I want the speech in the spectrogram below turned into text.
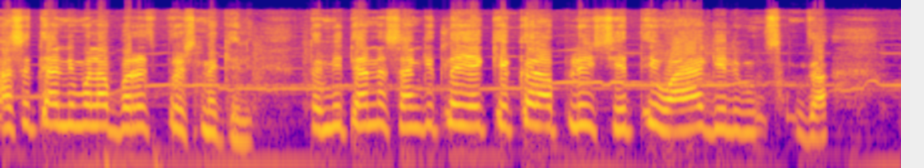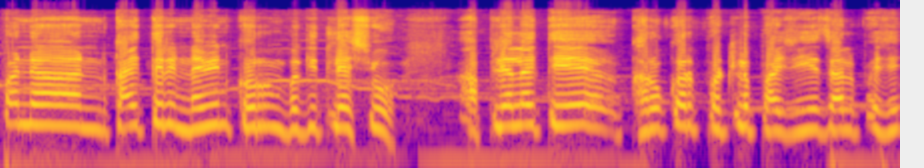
असं त्यांनी मला बरेच प्रश्न केले. तर मी त्यांना सांगितलं एक एकर आपली शेती वाया गेली म्हणून समजा पण काहीतरी नवीन करून बघितल्याशिवाय आपल्याला ते खरोखर पटलं पाहिजे हे झालं पाहिजे.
